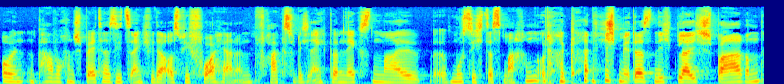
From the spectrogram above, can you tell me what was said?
Und ein paar Wochen später sieht es eigentlich wieder aus wie vorher. Dann fragst du dich eigentlich beim nächsten Mal, äh, muss ich das machen oder kann ich mir das nicht gleich sparen?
